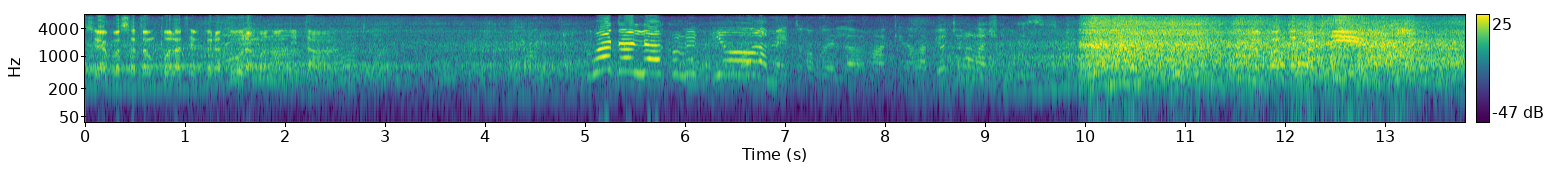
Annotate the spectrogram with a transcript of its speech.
si è abbassata un po' la temperatura ma non di tanto. Guarda là come Non la piove! mettono quella macchina, la pioggia la lasciano adesso. L'ha fatta partire.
